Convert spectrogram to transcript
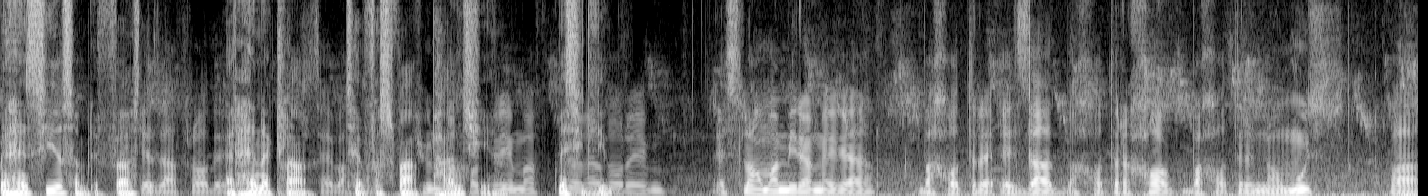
Men han siger som det یکی første, از افراد at han er klar til at forsvare چون به Panjshir خاطر ما med sit liv. داریم اسلام میره میگه به خاطر عزت به خاطر خاک به خاطر ناموس و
